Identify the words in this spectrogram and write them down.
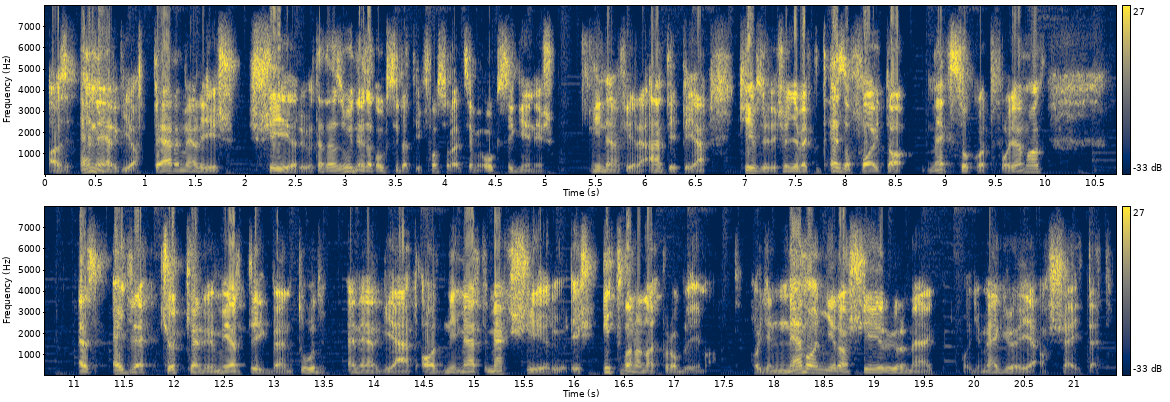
az energiatermelés sérül. Tehát ez az úgynevezett oxidatív foszforáció, ami oxigén és mindenféle ATPA képződés egyebek. Tehát ez a fajta megszokott folyamat, ez egyre csökkenő mértékben tud energiát adni, mert megsérül. És itt van a nagy probléma, hogy nem annyira sérül meg, hogy megölje a sejtet.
